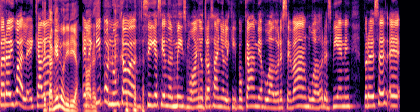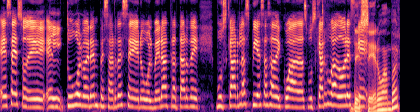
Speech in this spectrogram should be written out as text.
Pero igual, eh, cada. Que también lo diría. El No, no es- equipo nunca sigue siendo el mismo. Año tras año el equipo cambia, jugadores se van, jugadores vienen. Pero ese, eh, es eso, de el, tú volver a empezar de cero, volver a tratar de buscar las piezas adecuadas, buscar jugadores ¿De que. cero, Ámbar?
